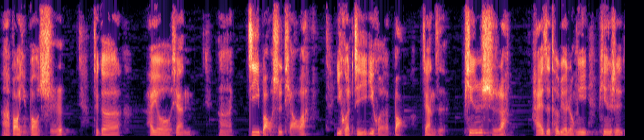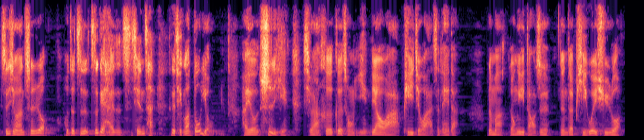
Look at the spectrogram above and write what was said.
啊，暴饮暴食，这个还有像嗯饥饱失调啊，一会儿饥一会儿饱这样子偏食啊，孩子特别容易偏食，只喜欢吃肉。或者只只给孩子吃青菜，这个情况都有。还有嗜饮，喜欢喝各种饮料啊、啤酒啊之类的，那么容易导致人的脾胃虚弱。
